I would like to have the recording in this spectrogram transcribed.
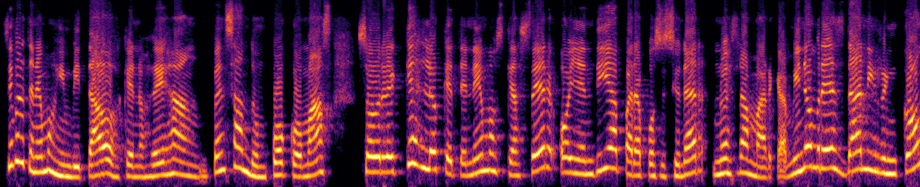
siempre tenemos invitados que nos dejan pensando un poco más sobre qué es lo que tenemos que hacer hoy en día para posicionar nuestra marca. Mi nombre es Dani Rincón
